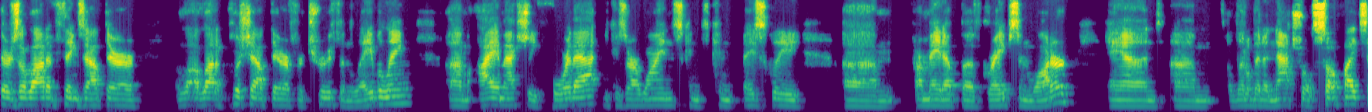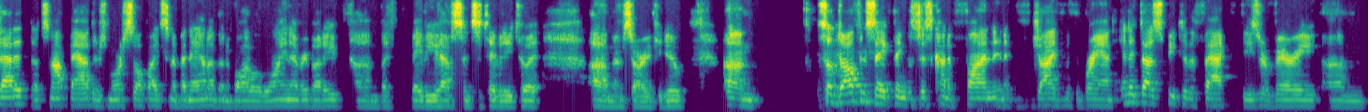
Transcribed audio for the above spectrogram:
there's a lot of things out there, a lot of push out there for truth and labeling. Um, I am actually for that because our wines can can basically um, are made up of grapes and water and um, a little bit of natural sulfites added. That's not bad. There's more sulfites in a banana than a bottle of wine, everybody. Um, but maybe you have sensitivity to it. Um, I'm sorry if you do. Um, so the dolphin safe thing was just kind of fun and it jived with the brand. And it does speak to the fact that these are very um,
